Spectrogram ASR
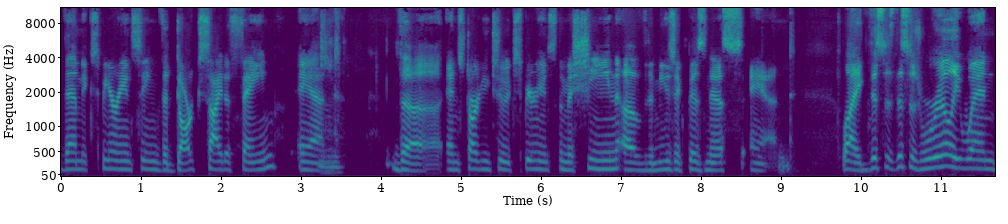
them experiencing the dark side of fame and the and starting to experience the machine of the music business and like this is this is really when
